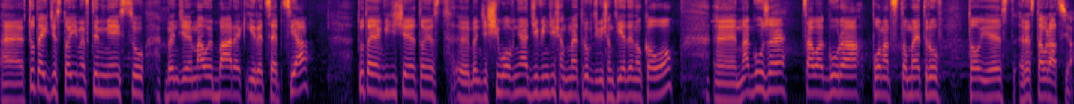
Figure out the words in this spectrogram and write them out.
E, tutaj, gdzie stoimy w tym miejscu, będzie mały barek i recepcja. Tutaj, jak widzicie, to jest, e, będzie siłownia, 90 metrów, 91 około. E, na górze, cała góra, ponad 100 metrów, to jest restauracja.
